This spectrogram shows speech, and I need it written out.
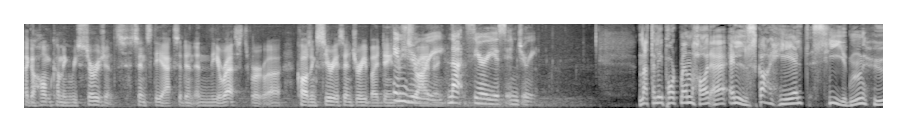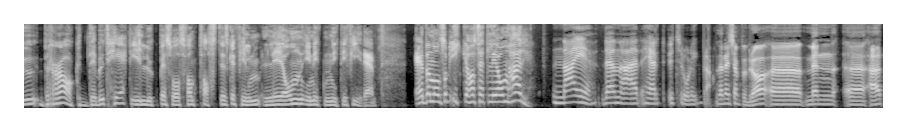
like a homecoming resurgence since the accident and the arrest for uh, causing serious injury by dangerous injury, driving. not serious injury. Natalie Portman har jeg elska helt siden hun brakdebuterte i Luc Bessons fantastiske film Leon i 1994. Er det noen som ikke har sett Leon her? Nei, den er helt utrolig bra. Den er kjempebra, eh, men eh, jeg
